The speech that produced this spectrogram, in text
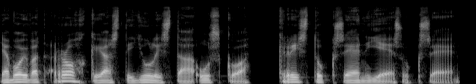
ja voivat rohkeasti julistaa uskoa Kristukseen Jeesukseen.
